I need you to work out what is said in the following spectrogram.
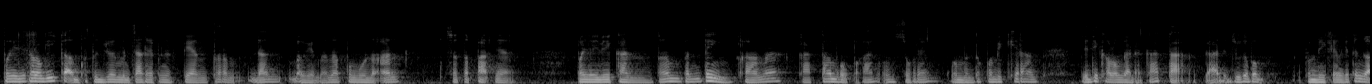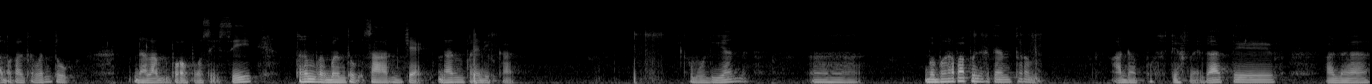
Pendidikan logika bertujuan mencari pengertian term dan bagaimana penggunaan setepatnya. Pendidikan term penting karena kata merupakan unsur yang membentuk pemikiran jadi kalau nggak ada kata, nggak ada juga pemikiran kita nggak bakal terbentuk. Dalam proposisi, term berbentuk subjek dan predikat. Kemudian eh, beberapa pengertian term ada positif negatif, ada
